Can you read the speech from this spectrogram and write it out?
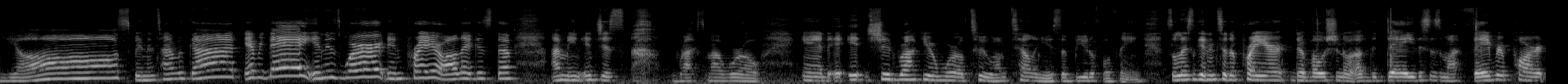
Y'all spending time with God every day in His Word, in prayer, all that good stuff. I mean, it just ugh, rocks my world. And it, it should rock your world too. I'm telling you, it's a beautiful thing. So let's get into the prayer devotional of the day. This is my favorite part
